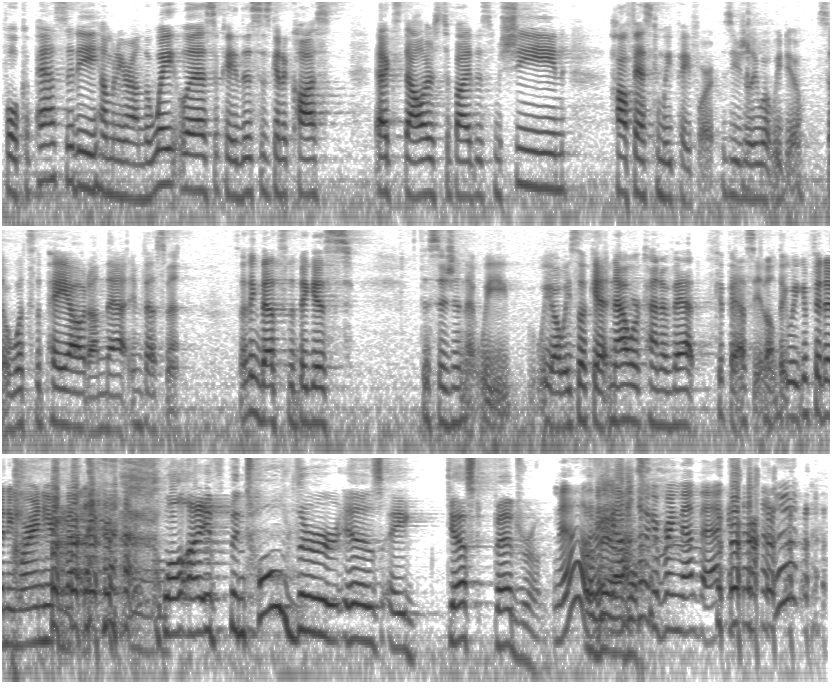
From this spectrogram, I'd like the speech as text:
full capacity how many are on the wait list okay this is going to cost x dollars to buy this machine how fast can we pay for it is usually what we do so what's the payout on that investment so i think that's the biggest decision that we we always look at now we're kind of at capacity i don't think we can fit any more in here Well, I've been told there is a guest bedroom Yeah, there we go. We can bring that back.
